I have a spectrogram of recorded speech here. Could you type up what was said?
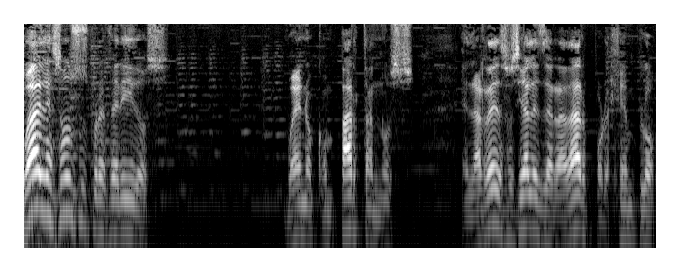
¿Cuáles son sus preferidos? Bueno, compártanos en las redes sociales de Radar, por ejemplo,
